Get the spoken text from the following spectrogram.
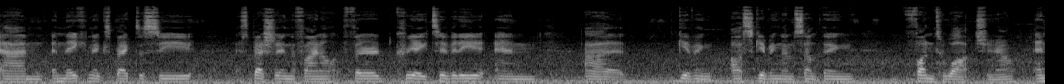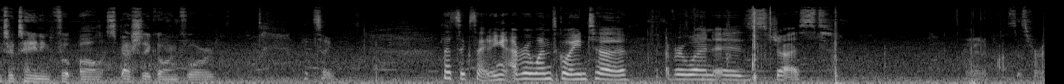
Um, and they can expect to see, especially in the final third, creativity and uh, giving us giving them something fun to watch. You know, entertaining football, especially going forward. That's a that's exciting. Everyone's going to. Everyone is just. I'm gonna pause this for.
